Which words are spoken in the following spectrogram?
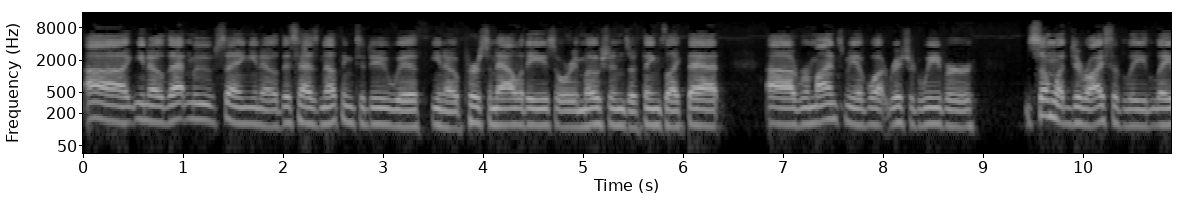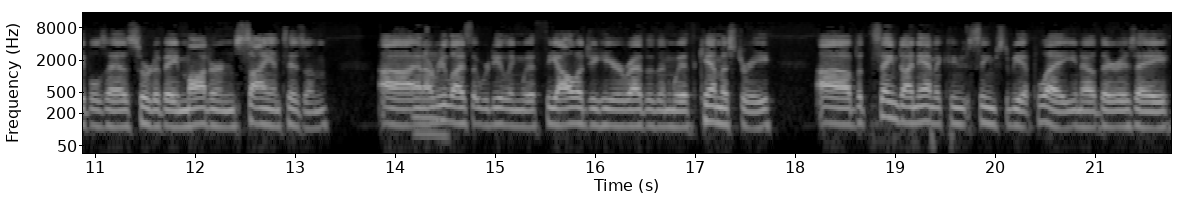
Uh, you know, that move saying, you know, this has nothing to do with, you know, personalities or emotions or things like that, uh, reminds me of what Richard Weaver somewhat derisively labels as sort of a modern scientism. Uh, and I realize that we're dealing with theology here rather than with chemistry. Uh, but the same dynamic seems to be at play. You know, there is a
